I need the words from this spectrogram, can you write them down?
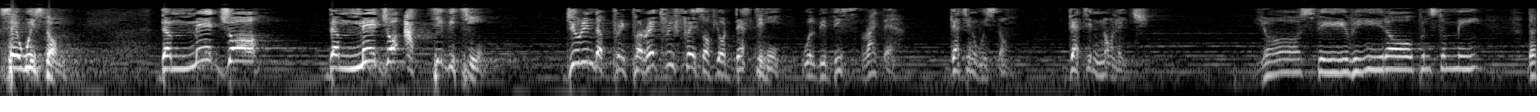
Say wisdom. The major the major activity during the preparatory phase of your destiny will be this right there. Getting wisdom. Getting knowledge your spirit opens to me the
